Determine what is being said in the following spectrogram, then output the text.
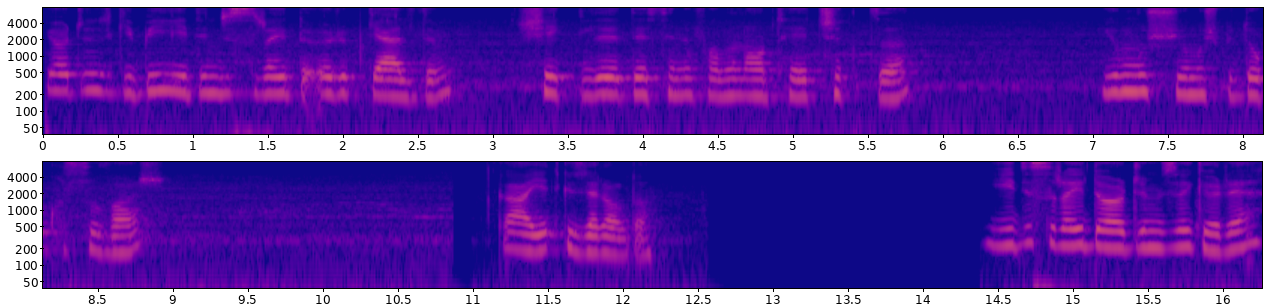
Gördüğünüz gibi 7. sırayı da örüp geldim. Şekli, deseni falan ortaya çıktı. Yumuş yumuş bir dokusu var. Gayet güzel oldu. 7 sırayı dördüğümüze göre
